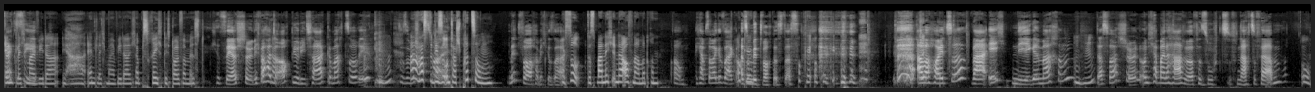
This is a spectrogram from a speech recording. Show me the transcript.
endlich mal wieder. Ja, endlich mal wieder. Ich habe es richtig doll vermisst. Sehr schön. Ich war heute ja. auch Beauty-Tag gemacht, sorry. Mhm. Ah, hast du diese Unterspritzung? Mittwoch, habe ich gesagt. Ach so, das war nicht in der Aufnahme drin. Oh, ich habe es aber gesagt. Okay. Also Mittwoch ist das. Okay, okay, okay. aber heute war ich Nägel machen. Mhm. Das war schön. Und ich habe meine Haare versucht nachzufärben. Oh.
